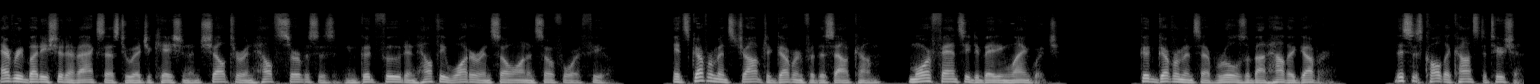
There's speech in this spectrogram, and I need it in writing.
Everybody should have access to education and shelter and health services and good food and healthy water and so on and so forth. Few. It's government's job to govern for this outcome, more fancy debating language. Good governments have rules about how they govern. This is called a constitution.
